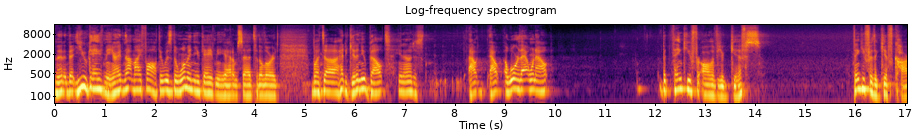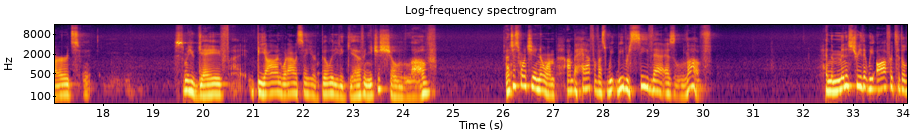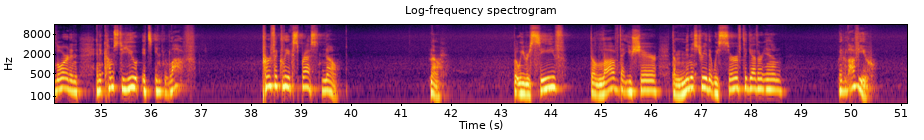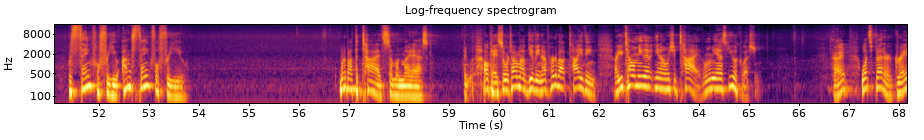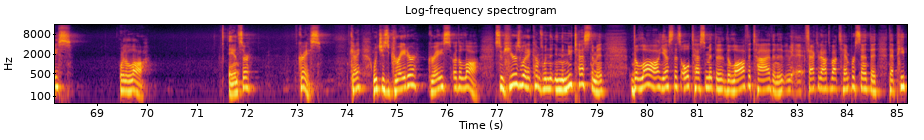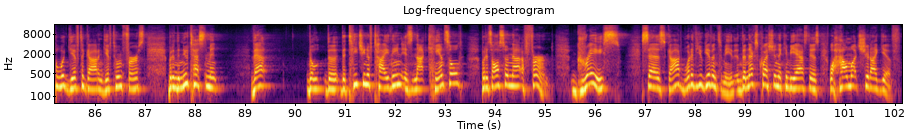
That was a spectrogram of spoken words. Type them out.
that, that you gave me, right? Not my fault. It was the woman you gave me, Adam said to the Lord. But uh, I had to get a new belt, you know, just out, out, I wore that one out. But thank you for all of your gifts. Thank you for the gift cards. Some of you gave beyond what I would say your ability to give, and you just show love. I just want you to know, on, on behalf of us, we, we receive that as love. And the ministry that we offer to the Lord and, and it comes to you, it's in love. Perfectly expressed, no. No. But we receive the love that you share, the ministry that we serve together in. We love you. We're thankful for you. I'm thankful for you. What about the tithes, someone might ask? Like, okay, so we're talking about giving. I've heard about tithing. Are you telling me that, you know, we should tithe? Well, let me ask you a question. All right? What's better, grace or the law? Answer grace. Okay? Which is greater, grace or the law? So here's what it comes when the, in the New Testament, the law, yes, that's Old Testament, the, the law of the tithe, and it factored out to about 10% that, that people would give to God and give to Him first. But in the New Testament, that the, the, the teaching of tithing is not canceled, but it's also not affirmed. Grace says, God, what have you given to me? The next question that can be asked is, well, how much should I give?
